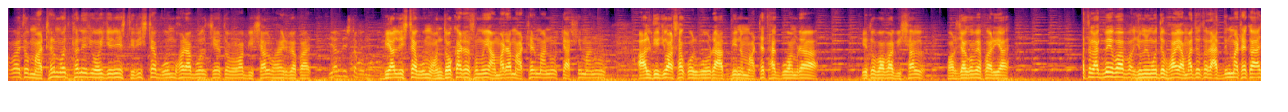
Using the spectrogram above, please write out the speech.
two, বাবা তো মাঠের মধ্যখানে যে ওই জিনিস তিরিশটা বোম ভরা বলছে তো বাবা বিশাল ভয়ের ব্যাপার। বিয়াল্লিশটা বোম অন্ধকারের সময় আমরা মাঠের মানুষ চাষি মানুষ আল দিয়ে আসা করব রাত দিন মাঠে থাকব আমরা। এ তো বাবা বিশাল পর্যাগ ব্যাপার ইয়া। এত লাগবে বাবা জমির মধ্যে ভয় আমাদের তো রাত দিন মাঠে কাজ।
